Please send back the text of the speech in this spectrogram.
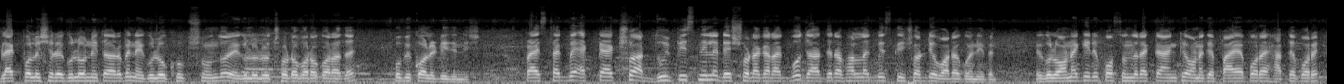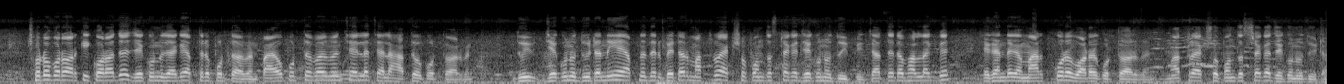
ব্ল্যাক পলিশের এগুলো নিতে পারবেন, এগুলো খুব সুন্দর, এগুলো ছোটো বড় করা যায়, খুবই কোয়ালিটি জিনিস। প্রাইস থাকবে একটা একশো আর দুই পিস নিলে দেড়শো টাকা রাখব, যার যেটা ভালো লাগবে স্ক্রিনশট দিয়ে অর্ডার করে নেবেন। এগুলো অনেকেরই পছন্দের একটা আংটি অনেকে পায়ে পরে হাতে পরে ছোটো বড় আর কি করা যায় যে কোনো জায়গায় আপনারা পড়তে পারবেন। পায়েও পড়তে পারবেন চাইলে চাইলে হাতেও পড়তে পারবেন। দুই যে কোনো দুইটা নিয়ে আপনাদের বেটার মাত্র একশো পঞ্চাশ টাকা যে কোনো দুই পিস যার যেটা ভালো লাগবে, এখান থেকে মার্ক করে অর্ডার করতে পারবেন। মাত্র একশো পঞ্চাশ টাকা যে কোনো দুইটা।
